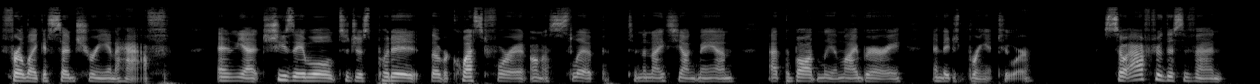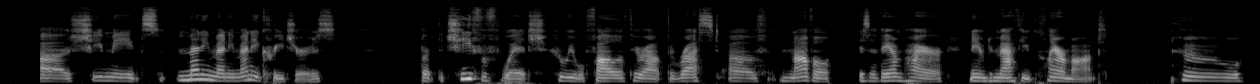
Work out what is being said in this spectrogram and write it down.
for like a century and a half. And yet she's able to just put it, the request for it on a slip to the nice young man at the Bodleian Library, and they just bring it to her. So after this event, uh, she meets many, many, many creatures, but the chief of which, who we will follow throughout the rest of the novel, is a vampire named Matthew Clairmont, who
